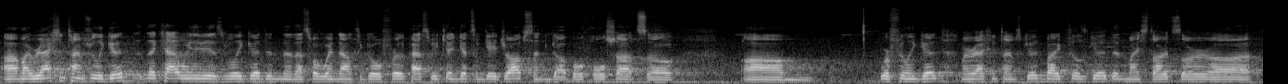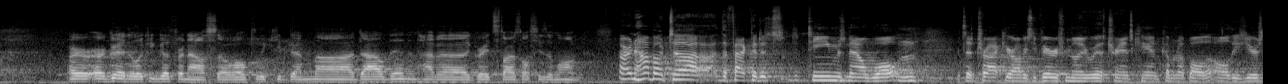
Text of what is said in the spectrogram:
uh, my reaction time is really good. The cat wheelie is really good, and that's why I went down to Gopher the past weekend, get some gate drops, and got both hole shots. So. Um, we're feeling good. My reaction time's good. Bike feels good, and my starts are uh, are, are good. Looking good for now. So hopefully keep them uh, dialed in and have a great starts all season long. All right, and how about uh, the fact that it's the team's now Walton? It's a track you're obviously very familiar with, Transcan, coming up all, all these years.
